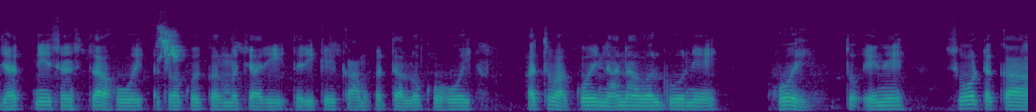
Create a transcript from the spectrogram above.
જાતની સંસ્થા હોય અથવા કોઈ કર્મચારી તરીકે કામ કરતા લોકો હોય અથવા કોઈ નાના વર્ગોને હોય તો એને સો ટકા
